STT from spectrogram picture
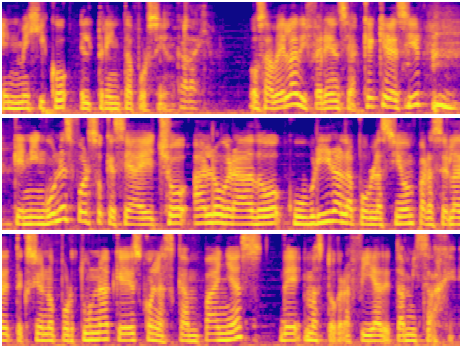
En México, el 30%. Caray. O sea, ve la diferencia. ¿Qué quiere decir? Que ningún esfuerzo que se ha hecho ha logrado cubrir a la población para hacer la detección oportuna, que es con las campañas de mastografía, de tamizaje.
